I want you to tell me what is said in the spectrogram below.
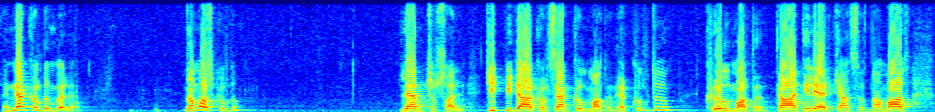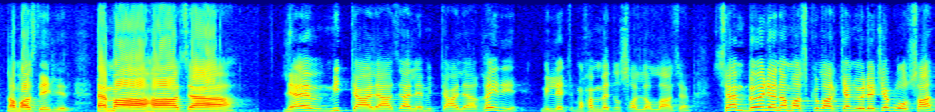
Sen ne kıldın böyle? Namaz kıldım. Lem tusalli. Git bir daha kıl. Sen kılmadın. E kıldım. Kılmadın. Tadil erkansız namaz, namaz değildir. Ema haza. Lev mitte ala haza, le mitte ala gayri milleti Muhammedin sallallahu aleyhi ve sellem. Sen böyle namaz kılarken ölecek olsan,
